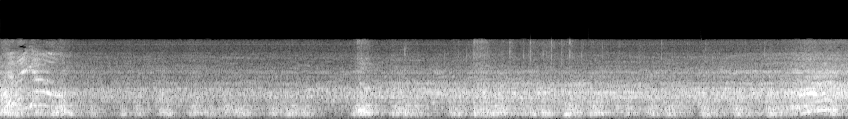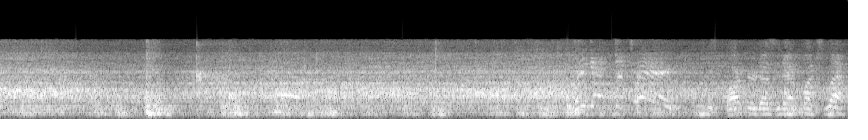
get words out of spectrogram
Here they go. They got the tag. Doesn't have much left,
